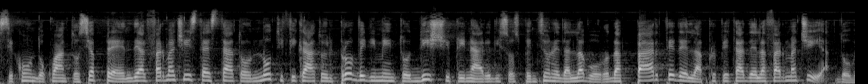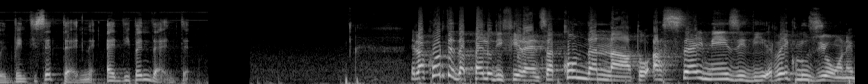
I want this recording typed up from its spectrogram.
Secondo quanto si apprende, al farmacista è stato notificato il provvedimento disciplinare di sospensione dal lavoro da parte della proprietà della farmacia, dove il 27enne è dipendente. La Corte d'Appello di Firenze ha condannato a sei mesi di reclusione,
